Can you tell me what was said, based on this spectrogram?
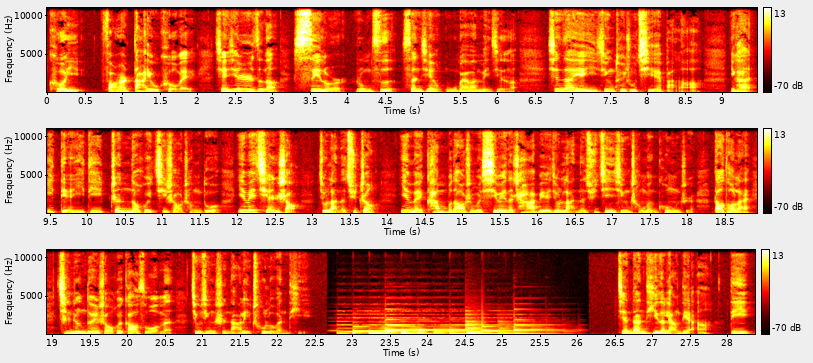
可以。反而大有可为。前些日子呢，C 轮融资三千五百万美金了，现在也已经推出企业版了啊！你看，一点一滴真的会积少成多，因为钱少就懒得去挣，因为看不到什么细微的差别就懒得去进行成本控制，到头来竞争对手会告诉我们究竟是哪里出了问题。简单提的两点啊，第一，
